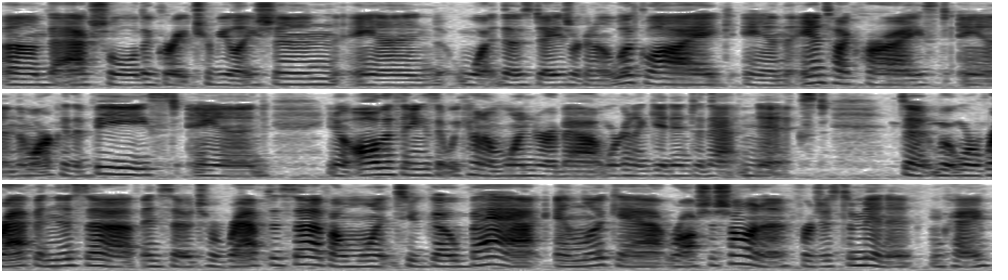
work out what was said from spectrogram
um, the actual, the Great Tribulation and what those days are going to look like, and the Antichrist, and the Mark of the Beast, and you know all the things that we kind of wonder about. We're going to get into that next. So, but we're wrapping this up, and so to wrap this up, I want to go back and look at Rosh Hashanah for just a minute, okay?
